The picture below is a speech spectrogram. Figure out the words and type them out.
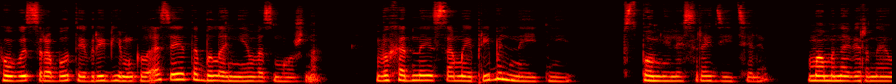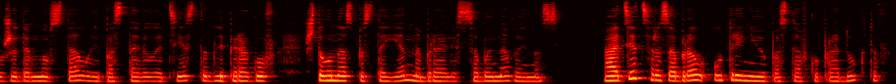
Увы, с работой в рыбьем глазе это было невозможно. Выходные самые прибыльные дни. Вспомнились родители. Мама, наверное, уже давно встала и поставила тесто для пирогов, что у нас постоянно брали с собой на вынос. А отец разобрал утреннюю поставку продуктов.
